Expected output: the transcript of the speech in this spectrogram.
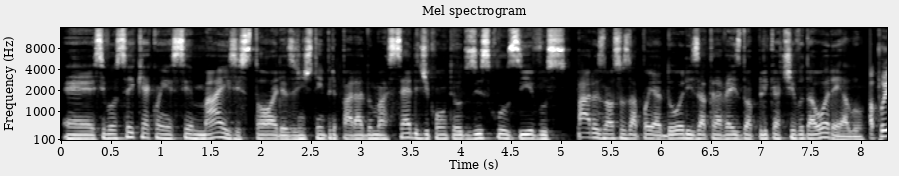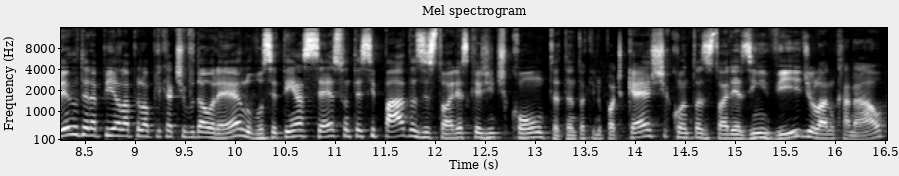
É, se você quer conhecer mais histórias, a gente tem preparado uma série de conteúdos exclusivos para os nossos apoiadores através do aplicativo da Aurelo. Apoiando terapia lá pelo aplicativo da Aurelo, você tem acesso antecipado às histórias que a gente conta, tanto aqui no podcast quanto as histórias em vídeo lá no canal.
